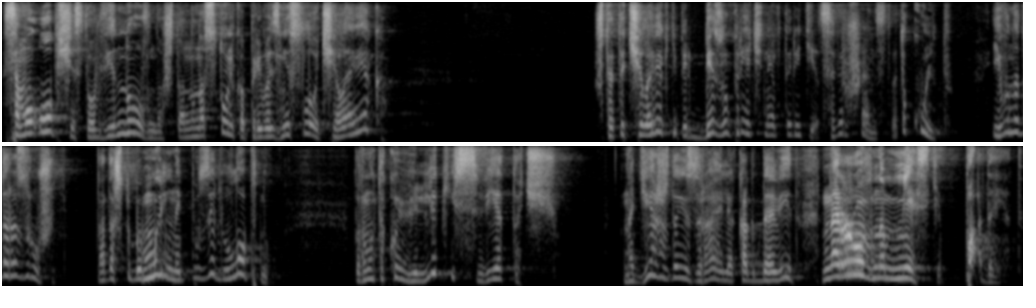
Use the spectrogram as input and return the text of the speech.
Само общество виновно, что оно настолько превознесло человека, что этот человек теперь безупречный авторитет, совершенство. Это культ. Его надо разрушить. Надо, чтобы мыльный пузырь лопнул. Потому такой великий светоч, надежда Израиля, как Давид, на ровном месте падает.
